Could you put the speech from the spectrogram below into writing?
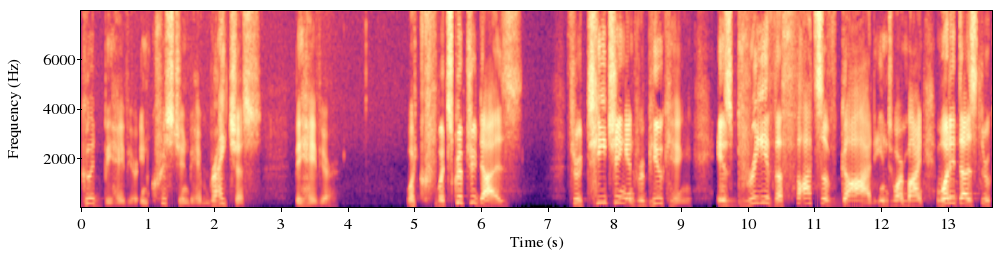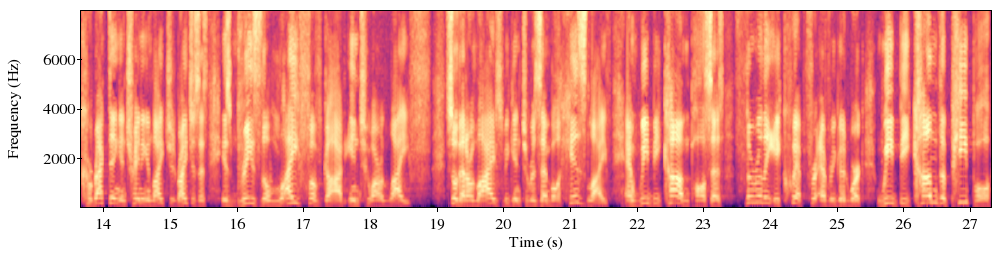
good behavior, in Christian behavior, righteous behavior. What, what Scripture does through teaching and rebuking is breathe the thoughts of God into our mind. What it does through correcting and training in righteousness is breathe the life of God into our life so that our lives begin to resemble His life and we become, Paul says, thoroughly equipped for every good work. We become the people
